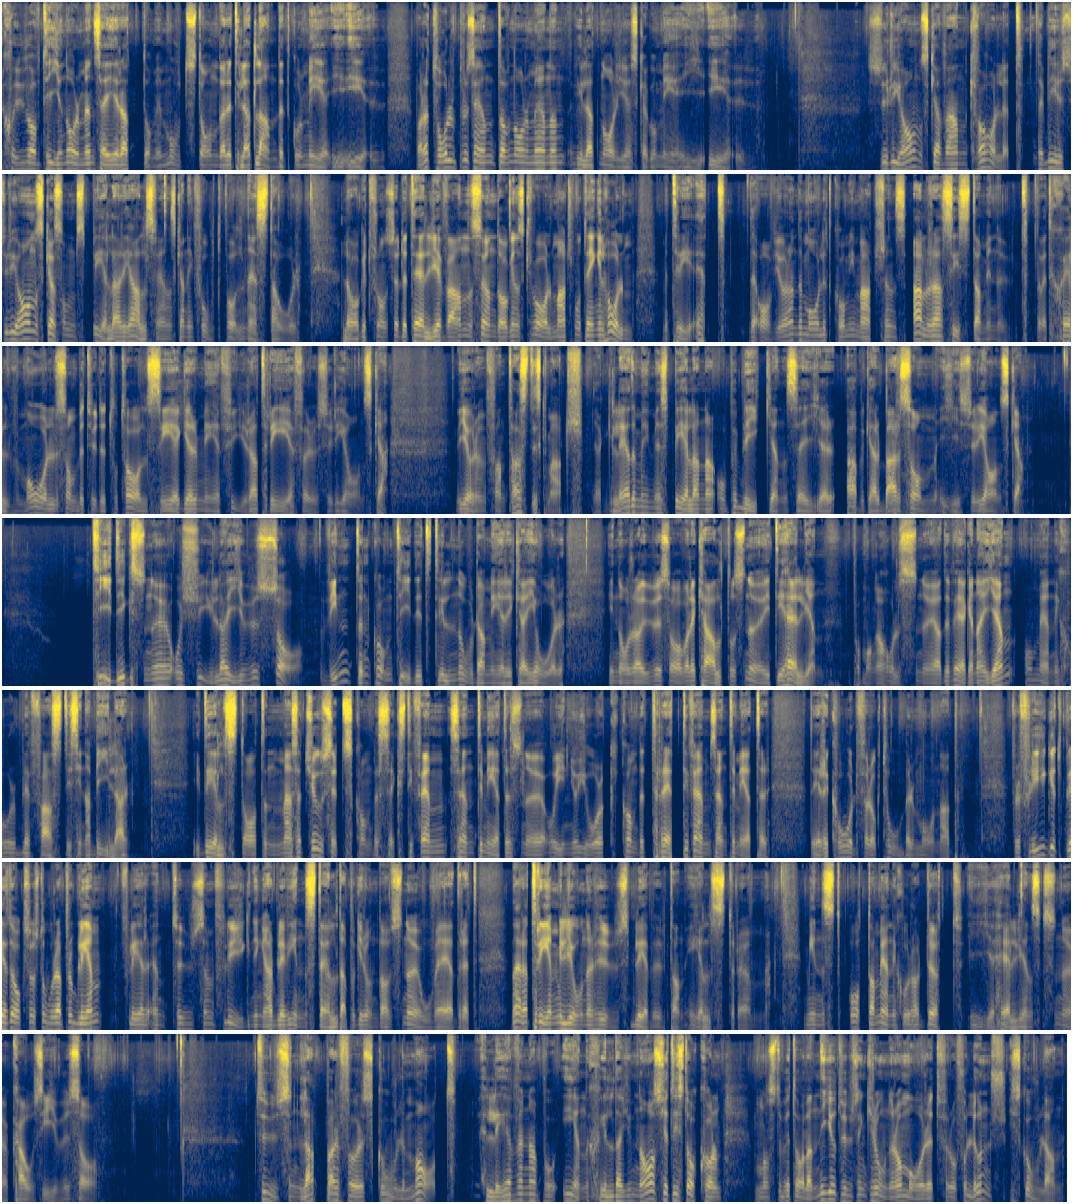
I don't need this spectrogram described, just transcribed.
Sju av tio norrmän säger att de är motståndare till att landet går med i EU. Bara 12 procent av norrmännen vill att Norge ska gå med i EU. Syrianska vann kvalet. Det blir Syrianska som spelar i allsvenskan i fotboll nästa år. Laget från Södertälje vann söndagens kvalmatch mot Ängelholm med 3-1. Det avgörande målet kom i matchens allra sista minut av ett självmål som betydde totalseger med 4-3 för Syrianska. Vi gör en fantastisk match. Jag gläder mig med spelarna och publiken, säger Abgar Barsom i Syrianska. Tidig snö och kyla i USA. Vintern kom tidigt till Nordamerika i år. I norra USA var det kallt och snöigt i helgen. På många håll snöade vägarna igen och människor blev fast i sina bilar. I delstaten Massachusetts kom det 65 centimeter snö och i New York kom det 35 centimeter. Det är rekord för oktober månad. För flyget blev det också stora problem. Fler än tusen flygningar blev inställda på grund av snöovädret. Nära tre miljoner hus blev utan elström. Minst åtta människor har dött i helgens snökaos i USA. Tusenlappar för skolmat. Eleverna på enskilda gymnasiet i Stockholm måste betala 9 000 kronor om året för att få lunch i skolan.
